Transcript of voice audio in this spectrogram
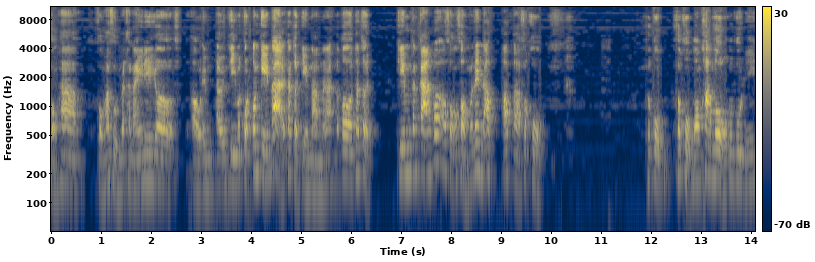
สองห้าสองห้าศูนย์แมคคานนี่ก็เอาเอ็มเอ็มจีมากดต้นเกมได้ ถ้าเกิดเกมนำนะแล้วก็ถ้าเกิดเกมกลางๆ ก็เอาสองสองมาเล่นนะอัพอัพอ่าสโคปสโคปสโคปมองข้ามโลกต้องพูดงี้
